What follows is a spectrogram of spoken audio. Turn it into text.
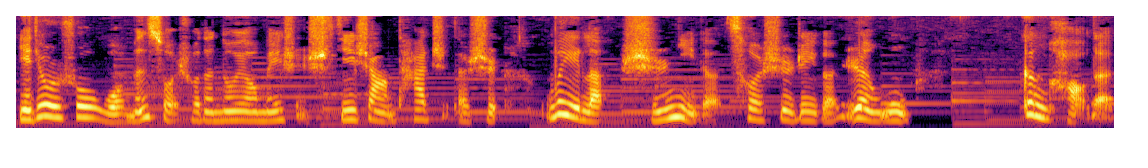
也就是说，我们所说的 noio mission，实际上它指的是为了使你的测试这个任务更好的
